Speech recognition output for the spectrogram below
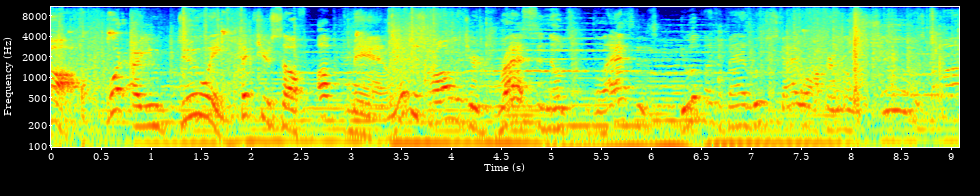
Oh, are you doing? Fix yourself up, man. What is wrong with your dress and those glasses? You look like a bad Luke Skywalker in those shoes. Come on.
